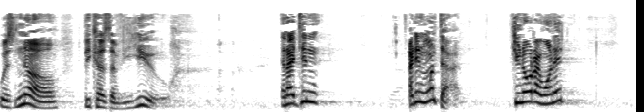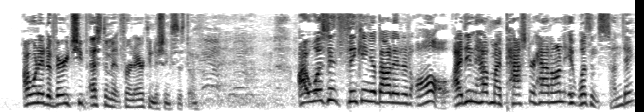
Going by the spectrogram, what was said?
was no because of you. And I didn't, I didn't want that. Do you know what I wanted? I wanted a very cheap estimate for an air conditioning system. I wasn't thinking about it at all. I didn't have my pastor hat on. It wasn't Sunday.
